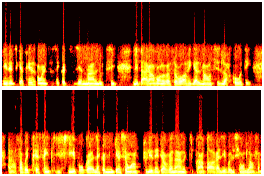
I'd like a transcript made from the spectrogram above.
Les éducatrices vont utiliser quotidiennement l'outil. Les parents vont le recevoir également aussi de leur côté. Alors, ça va être très simplifié pour euh, la communication entre tous les intervenants qui prend part à l'évolution de l'enfant.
